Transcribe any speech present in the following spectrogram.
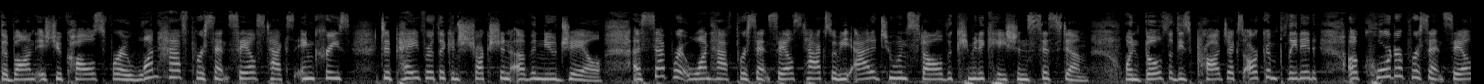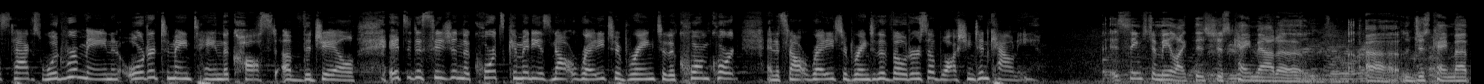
The bond issue calls for a one-half percent percent sales tax increase to pay for the construction of a new jail. A separate one-half percent sales tax will be added to install the communication system. When both of these projects are completed, a quarter percent sales tax would remain in order to maintain the cost of the jail. It's a decision the courts committee is not ready to bring to the quorum court, and it's not ready to bring to the voters of Washington County. It seems to me like this just came out of, uh, just came up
